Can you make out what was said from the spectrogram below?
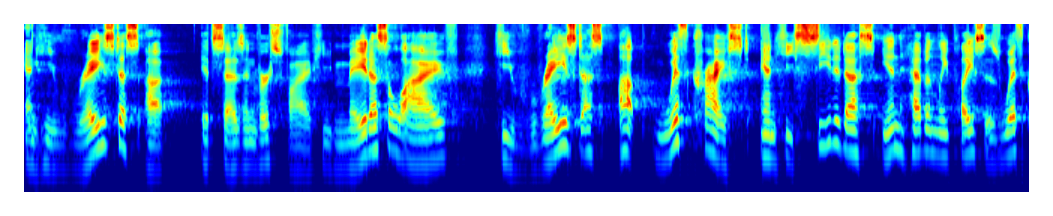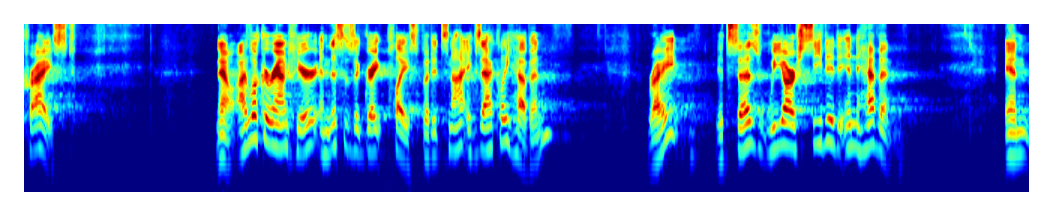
And He raised us up. It says in verse 5 He made us alive he raised us up with Christ and He seated us in heavenly places with Christ. Now, I look around here and this is a great place, but it's not exactly heaven, right? It says we are seated in heaven. And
